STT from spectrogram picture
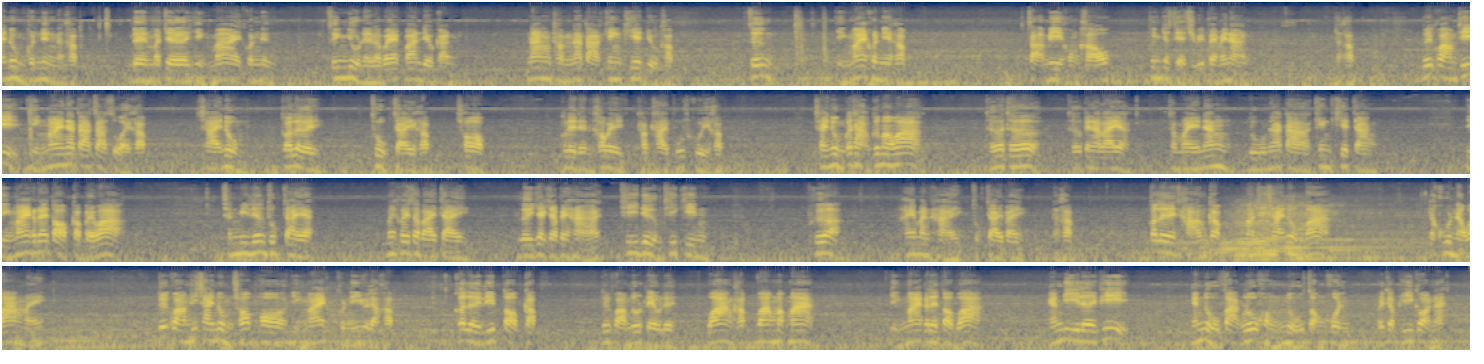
ายหนุ่มคนหนึ่งนะครับ เดินมาเจอหญิงไม้คนหนึ่ง ซึ่งอยู่ในละแวกบ้านเดียวกัน นั่งทำหน้าตาเคร่งเครียดอยู่ครับ ซึ่งหญิงไม้คนนี้ครับ สามีของเขาเพิ่งจะเสียชีวิตไปไม่นานนะครับ ด้วยความที่หญิงไม้หน้าตาสะสวยครับ ชายหนุ่มก็เลยถูกใจครับ ชอบ ก็เลยเดินเข้าไปทักทายพูดคุยครับ ชายหนุ่มก็ถามขึ้นมาว่า เธอเธอ เธอเป็นอะไรอะทำไมนั่งดูหน้าตาเคร่งเครียดจัง หญิงไม้ก็ได้ตอบกลับไปว่า ฉันมีเรื่องทุกข์ใจอะไม่ค่อยสบายใจ เลยอยากจะไปหาที่ดื่มที่กิน เพื่อให้มันหายทุกข์ใจไปนะครับ ก็เลยถามกลับมาที่ชายหนุ่มว่าจะคุณนะว่างไหมด้วยความที่ชายหนุ่มชอบพอหญิงไม้คนนี้อยู่แล้วครับ ก็เลยรีบตอบกลับด้วยความรวดเร็วเลย ว่างครับว่างมากๆ หญิงไม้ก็เลยตอบว่า งั้นดีเลยพี่งั้นหนูฝากลูกของหนูสองคนไว้กับพี่ก่อนนะ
